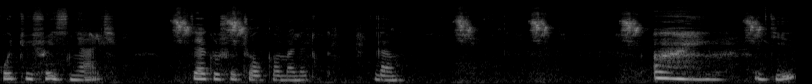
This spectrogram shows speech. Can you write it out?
хочу щось зняти. Це як рушочолка у мене тут. Да. Ой, дід.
